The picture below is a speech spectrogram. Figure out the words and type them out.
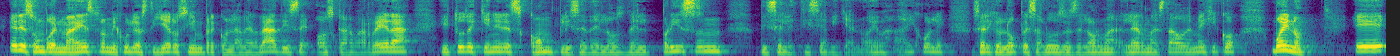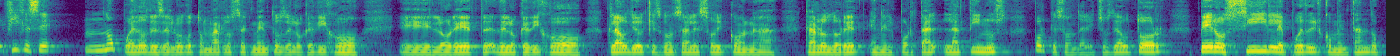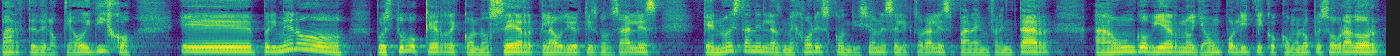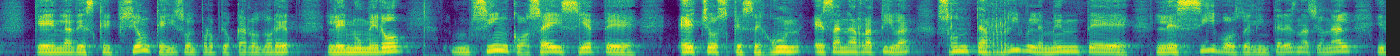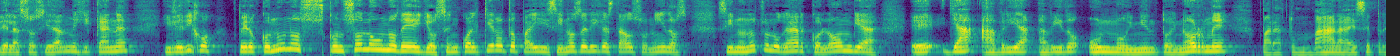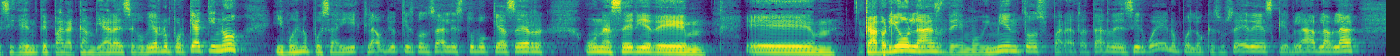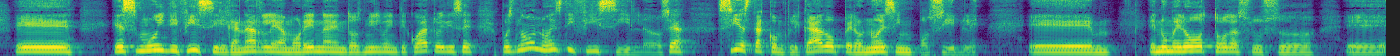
Eres un buen maestro, mi Julio Astillero, siempre con la verdad, dice Oscar Barrera. ¿Y tú de quién eres cómplice? De los del Prison, dice Leticia Villanueva. Ay, jole. Sergio López, saludos desde Lerma, Estado de México. Bueno, eh, fíjese, no puedo desde luego tomar los segmentos de lo que dijo eh, Loret, de lo que dijo Claudio X González hoy con uh, Carlos Loret en el portal Latinus, porque son derechos de autor, pero sí le puedo ir comentando parte de lo que hoy dijo. Eh, primero, pues tuvo que reconocer Claudio X González que no están en las mejores condiciones electorales para enfrentar a un gobierno y a un político como López Obrador, que en la descripción que hizo el propio Carlos Loret le enumeró cinco, seis, siete hechos que según esa narrativa son terriblemente lesivos del interés nacional y de la sociedad mexicana y le dijo, pero con unos con solo uno de ellos en cualquier otro país y no se diga Estados Unidos, sino en otro lugar, Colombia, eh, ya habría habido un movimiento enorme para tumbar a ese presidente, para cambiar a ese gobierno, porque aquí no. Y bueno, pues ahí Claudio X González tuvo que hacer una serie de eh, cabriolas de movimientos para tratar de decir, bueno, pues lo que sucede es que bla, bla, bla. Eh, es muy difícil ganarle a Morena en 2024 y dice, pues no, no es difícil, o sea, sí está complicado, pero no es imposible. Eh, enumeró todos sus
